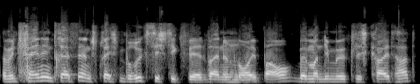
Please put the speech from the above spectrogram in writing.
damit Faninteressen entsprechend berücksichtigt werden bei einem mhm. Neubau, wenn man die Möglichkeit hat.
